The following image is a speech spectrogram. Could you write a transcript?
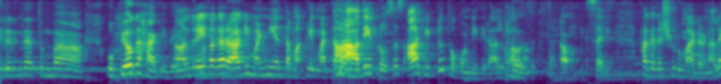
ಇದರಿಂದ ತುಂಬಾ ಉಪಯೋಗ ಆಗಿದೆ. ಅಂದ್ರೆ ಇವಾಗ ರಾಗಿ ಮಣ್ಣಿ ಅಂತ ಮಕ್ಳಿಗೆ ಮಾಡ್ತಾರೆ ಅದೇ ಪ್ರೋಸೆಸ್ ಆ ಹಿಟ್ಟು ತಗೊಂಡಿದ್ದೀರಾ ಅಲ್ವಾ? ಹೌದು. ಓಕೆ ಸರಿ. ಹಾಗಾದ್ರೆ ಶುರು ಮಾಡೋಣ ಅಲ್ಲ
